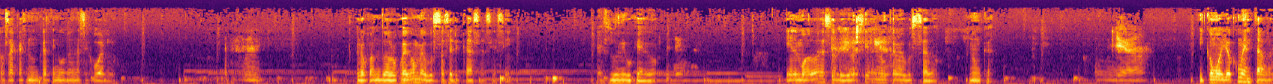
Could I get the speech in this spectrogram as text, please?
o sea, casi nunca tengo ganas de jugarlo. Pero cuando lo juego me gusta hacer casas y así. Es lo único que hago. Y el modo de sobrevivencia nunca me ha gustado. Nunca. Y como yo comentaba,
